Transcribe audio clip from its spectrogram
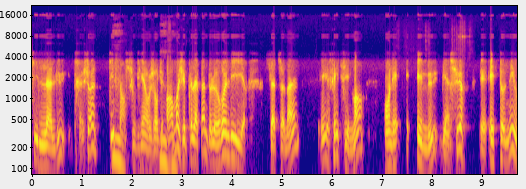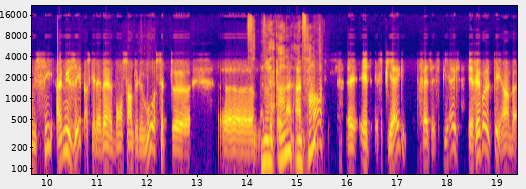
s'il l'a lu très jeune, qui s'en souvient aujourd'hui? Or, moi, j'ai pris la peine de le relire cette semaine, et effectivement, on est ému, bien sûr, et étonné aussi, amusé, parce qu'elle avait un bon sens de l'humour, cette, euh, euh, cette, Anne- Anne Frank? est, est espiègle, très espiègle, et révoltée. Hein, ben,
